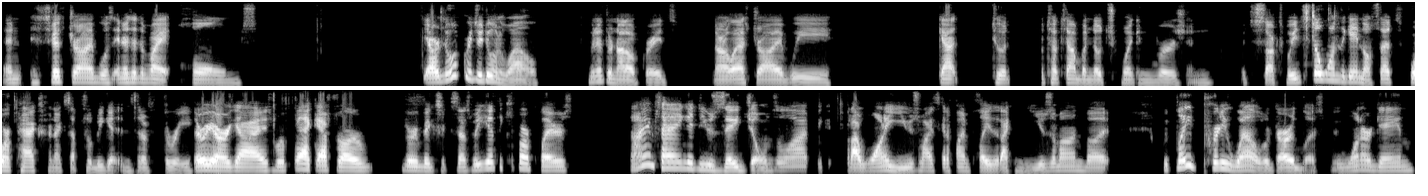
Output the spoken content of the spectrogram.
And his fifth drive was intercepted by Holmes. Yeah, our new upgrades are doing well. Even if they're not upgrades. In our last drive, we got to a, a touchdown, but no two-point conversion, which sucks. But we still won the game, though, so that's four packs for next episode we get instead of three. There we are, guys. We're back after our very big success. We get to keep our players. I am sad I didn't get to use Zay Jones a lot, because, but I want to use him. I just got to find plays that I can use him on, but we played pretty well regardless. We won our game.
